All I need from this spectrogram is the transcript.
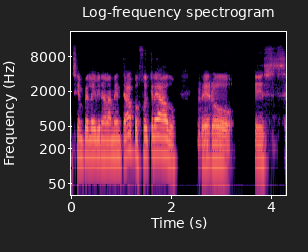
siempre le viene a la mente, ah, pues fue creado, pero es,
